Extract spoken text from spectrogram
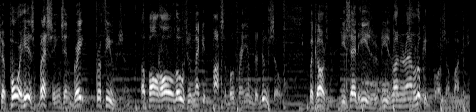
to pour his blessings in great profusion upon all those who make it possible for him to do so. Because he said he's, he's running around looking for somebody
